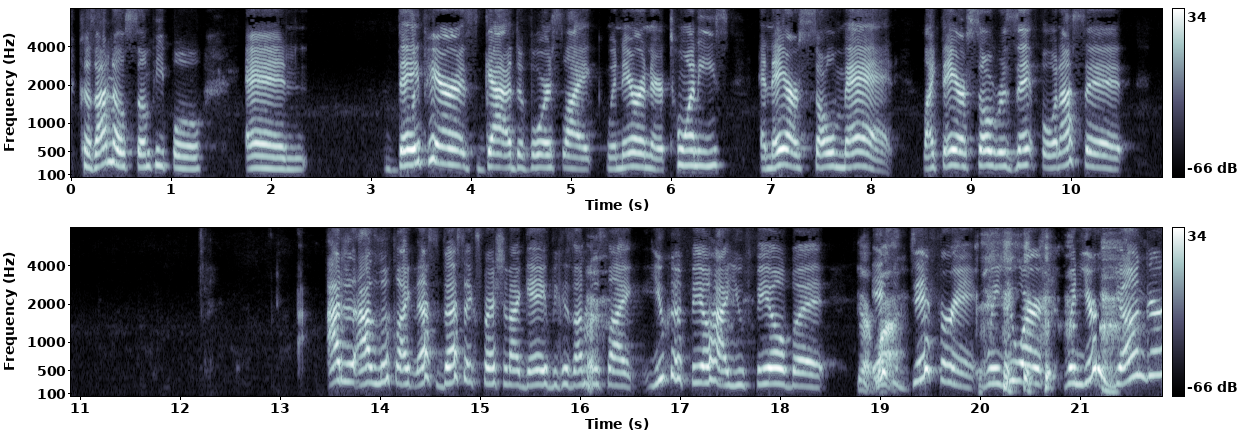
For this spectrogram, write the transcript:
Because I know some people and they parents got a divorce like when they're in their 20s and they are so mad. like they are so resentful. And I said, I just I look like that's the best expression I gave because I'm just like you can feel how you feel, but yeah, it's why? different when you are when you're younger.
